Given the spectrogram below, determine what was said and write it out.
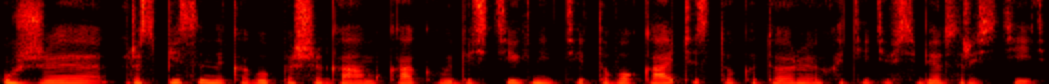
уже расписаны как бы по шагам, как вы достигнете того качества, которое хотите в себе взрастить.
